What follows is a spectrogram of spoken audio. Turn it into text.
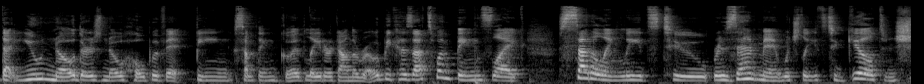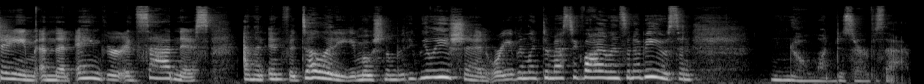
that you know there's no hope of it being something good later down the road, because that's when things like settling leads to resentment, which leads to guilt and shame, and then anger and sadness, and then infidelity, emotional manipulation, or even like domestic violence and abuse. And no one deserves that.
